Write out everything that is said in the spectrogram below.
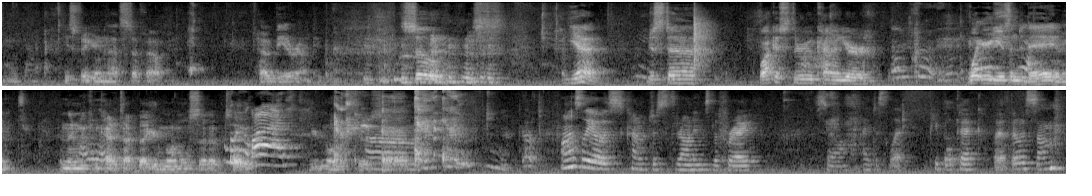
There you go. he's figuring that stuff out. How to be around people. So, yeah, just uh, walk us through kind of your what you're using today, and and then we can kind of talk about your normal setup too. Your normal show Um, setup. honestly, I was kind of just thrown into the fray, so I just let people pick. But there was some,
